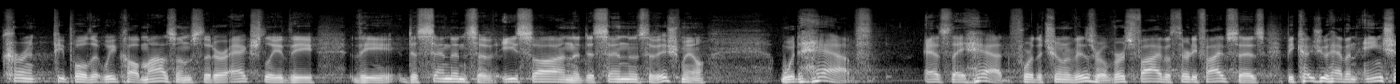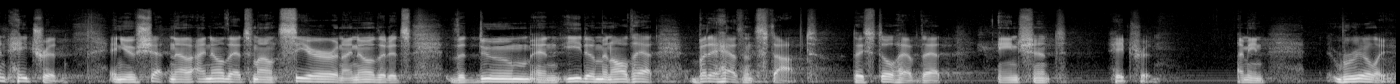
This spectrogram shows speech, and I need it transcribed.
current people that we call Muslims, that are actually the, the descendants of Esau and the descendants of Ishmael, would have as they had for the children of Israel. Verse 5 of 35 says, Because you have an ancient hatred and you have shed. Now, I know that's Mount Seir and I know that it's the Doom and Edom and all that, but it hasn't stopped. They still have that ancient hatred. I mean, really,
